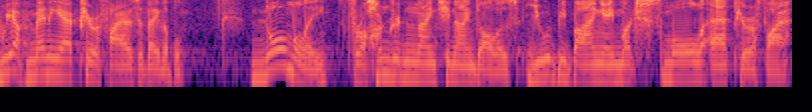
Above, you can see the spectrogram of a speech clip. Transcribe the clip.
We have many air purifiers available. Normally, for $199, you would be buying a much smaller air purifier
